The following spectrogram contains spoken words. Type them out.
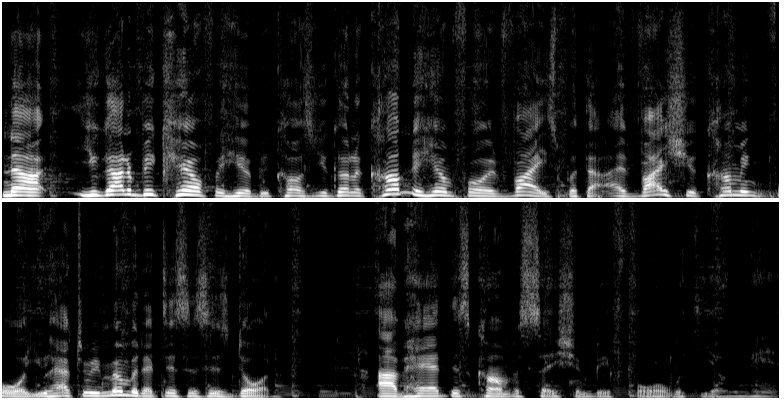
Now, you got to be careful here because you're going to come to him for advice, but the advice you're coming for, you have to remember that this is his daughter. I've had this conversation before with young men.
